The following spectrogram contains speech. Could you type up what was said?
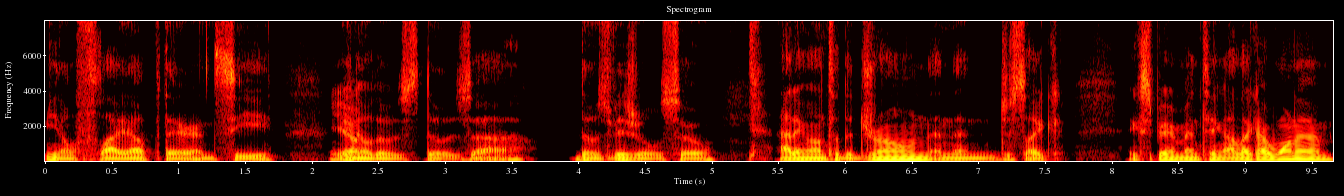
you know, fly up there and see, Yeah. you know, those those uh those visuals. So adding on to the drone and then just like experimenting. I like I want to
